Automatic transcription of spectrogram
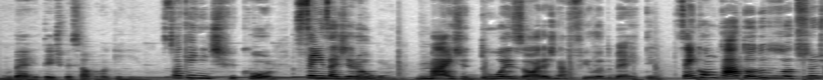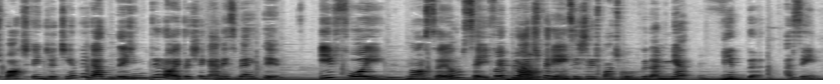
um BRT especial pro Rock in Rio. Só que a gente ficou, sem exagero algum, mais de duas horas na fila do BRT. Sem contar todos os outros transportes que a gente já tinha pegado desde Niterói pra chegar nesse BRT. E foi, nossa, eu não sei, foi a pior Não. experiência de transporte público da minha vida. Assim,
